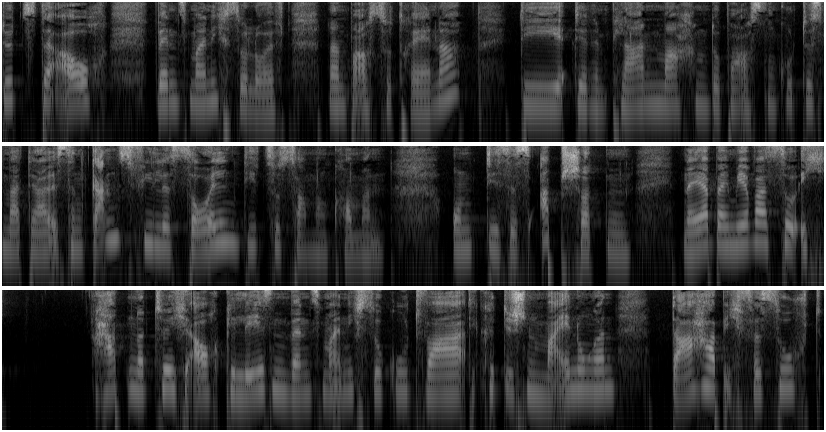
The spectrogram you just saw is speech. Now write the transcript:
unterstützt auch, wenn es mal nicht so läuft. Dann brauchst du Trainer, die dir den Plan machen, du brauchst ein gutes Material. Es sind ganz viele Säulen, die zusammenkommen. Und dieses Abschotten, naja, bei mir war es so, ich habe natürlich auch gelesen, wenn es mal nicht so gut war, die kritischen Meinungen. Da habe ich versucht,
